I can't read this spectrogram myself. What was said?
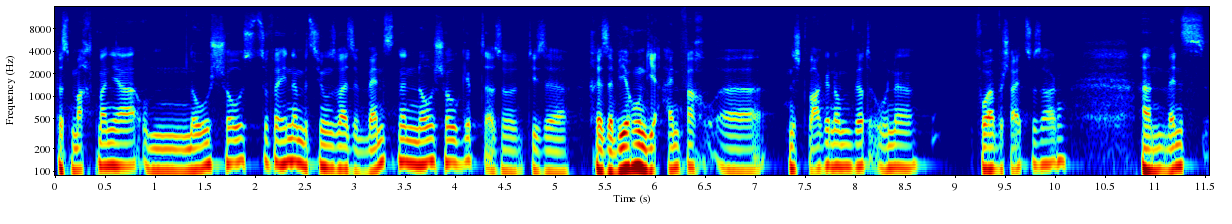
das macht man ja, um No-Shows zu verhindern, beziehungsweise wenn es einen No-Show gibt, also diese Reservierung, die einfach äh, nicht wahrgenommen wird, ohne vorher Bescheid zu sagen. Ähm, wenn es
